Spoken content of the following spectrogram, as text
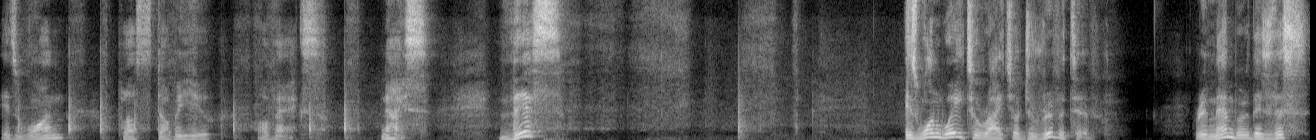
is 1 plus w of x. Nice. This is one way to write your derivative. Remember, there's this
